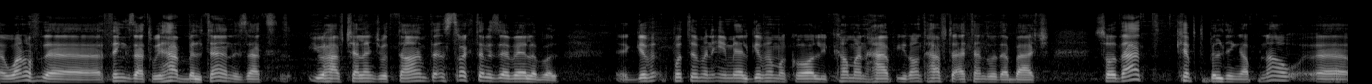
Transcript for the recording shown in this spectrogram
uh, one of the things that we have built in is that you have challenge with time, the instructor is available. Uh, give, put him an email, give him a call, you come and have, you don't have to attend with a batch. So that kept building up. Now, uh,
